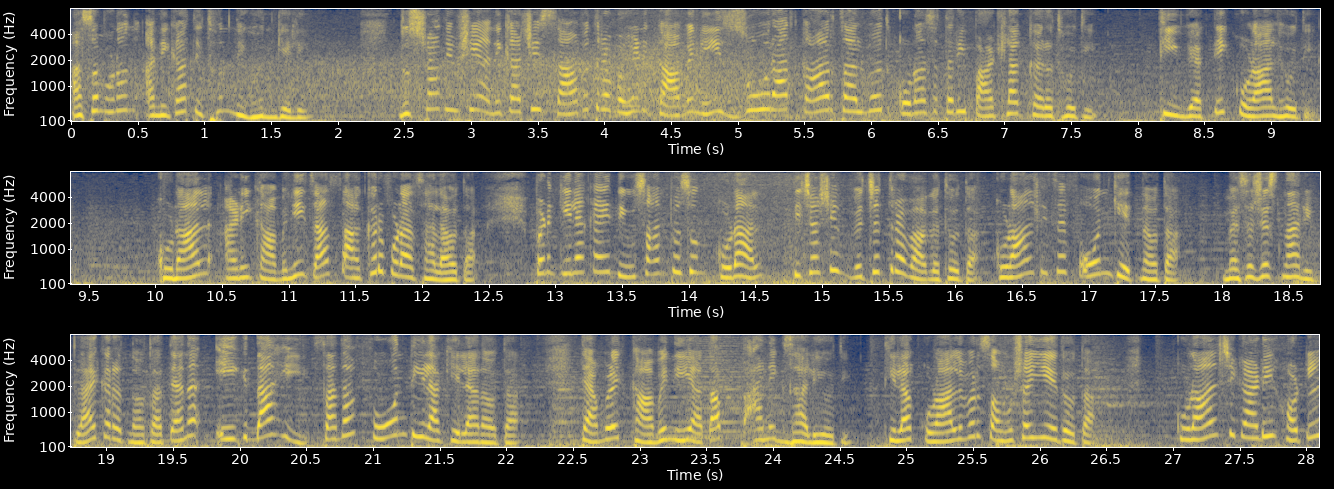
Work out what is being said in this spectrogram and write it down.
असं म्हणून अनिका तिथून निघून गेली. दुसऱ्या दिवशी अनिकाची सावत्र बहीण कामिनी जोरात कार चालवत कोणाचा तरी पाठलाग करत होती. ती व्यक्ती कुणाल होती. कुणाल आणि कामिनीचा साखरपुडा झाला होता. पण गेल्या काही दिवसांपासून कुणाल तिच्याशी विचित्र वागत होता. कुणाल तिचे फोन घेत नव्हता. मेसेजेसना रिप्लाय करत नव्हता. त्यानं एकदाही साधा फोन तिला केला नव्हता. त्यामुळे कामिनी आता पॅनिक झाली होती. तिला कुणालवर संशय येत होता. कुणालची गाडी हॉटेल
